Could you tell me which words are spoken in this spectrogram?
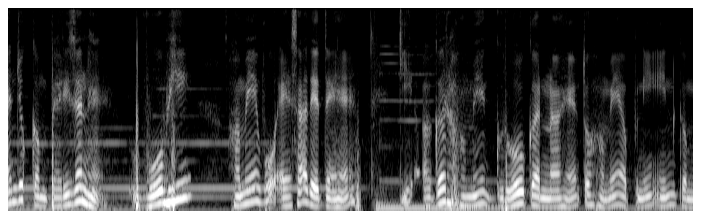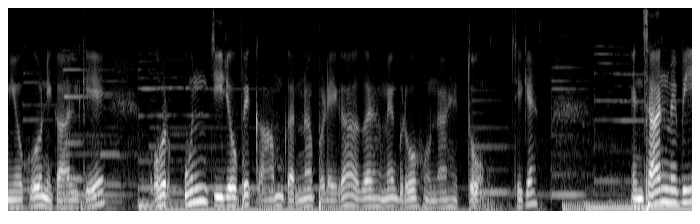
एंड जो कंपैरिजन है, वो भी हमें वो ऐसा देते हैं कि अगर हमें ग्रो करना है तो हमें अपनी इन कमियों को निकाल के और उन चीज़ों पे काम करना पड़ेगा अगर हमें ग्रो होना है तो ठीक है? इंसान में भी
